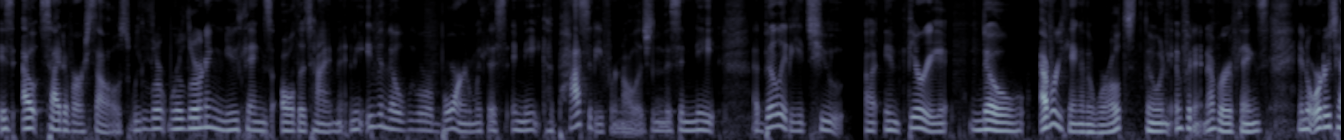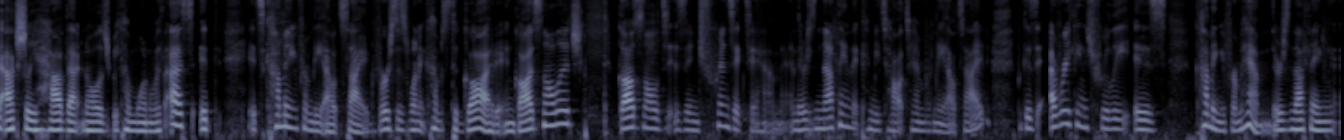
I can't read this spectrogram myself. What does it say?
is outside of ourselves. We le- we're learning new things all the time. And even though we were born with this innate capacity for knowledge and this innate ability to uh, in theory, know everything in the world, know an infinite number of things. In order to actually have that knowledge become one with us, it it's coming from the outside. Versus when it comes to God and God's knowledge, God's knowledge is intrinsic to Him, and there's nothing that can be taught to Him from the outside because everything truly is coming from Him. There's nothing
